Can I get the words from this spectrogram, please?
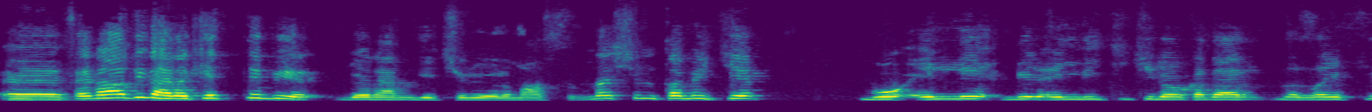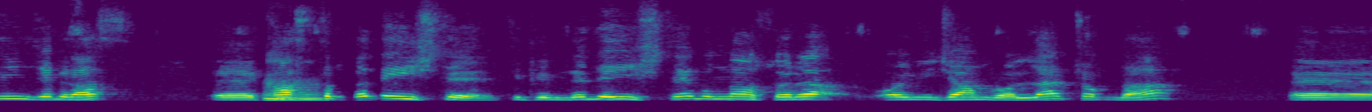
E, fena değil, hareketli bir dönem geçiriyorum aslında. Şimdi tabii ki bu 51-52 kilo kadar da zayıflayınca biraz e, kastım da değişti, tipim de değişti. Bundan sonra oynayacağım roller çok daha e,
